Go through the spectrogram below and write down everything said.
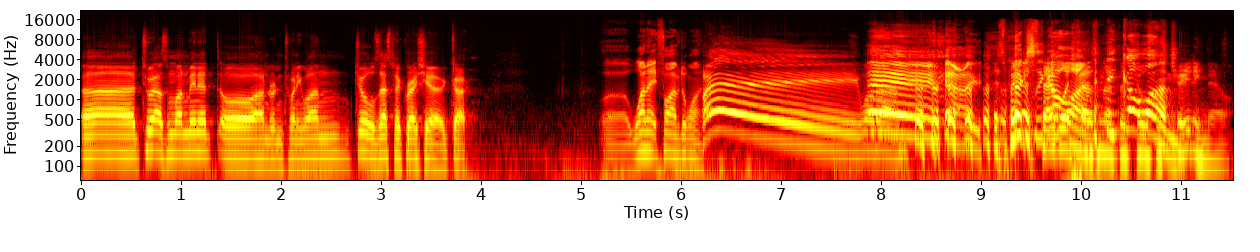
Uh, two hours and one minute or 121. Jules aspect ratio, go. Uh, one eight five to one. Hey, well done. It's been Actually got one. He got Jules one. cheating now.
